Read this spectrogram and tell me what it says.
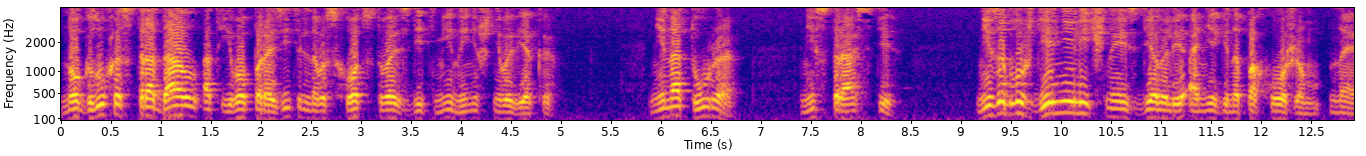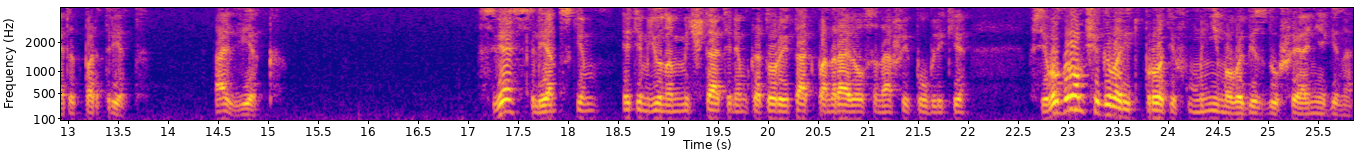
но глухо страдал от его поразительного сходства с детьми нынешнего века. Ни натура, ни страсти, ни заблуждения личные сделали Онегина похожим на этот портрет, а век. Связь с Ленским, этим юным мечтателем, который так понравился нашей публике, всего громче говорит против мнимого бездушия Онегина.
